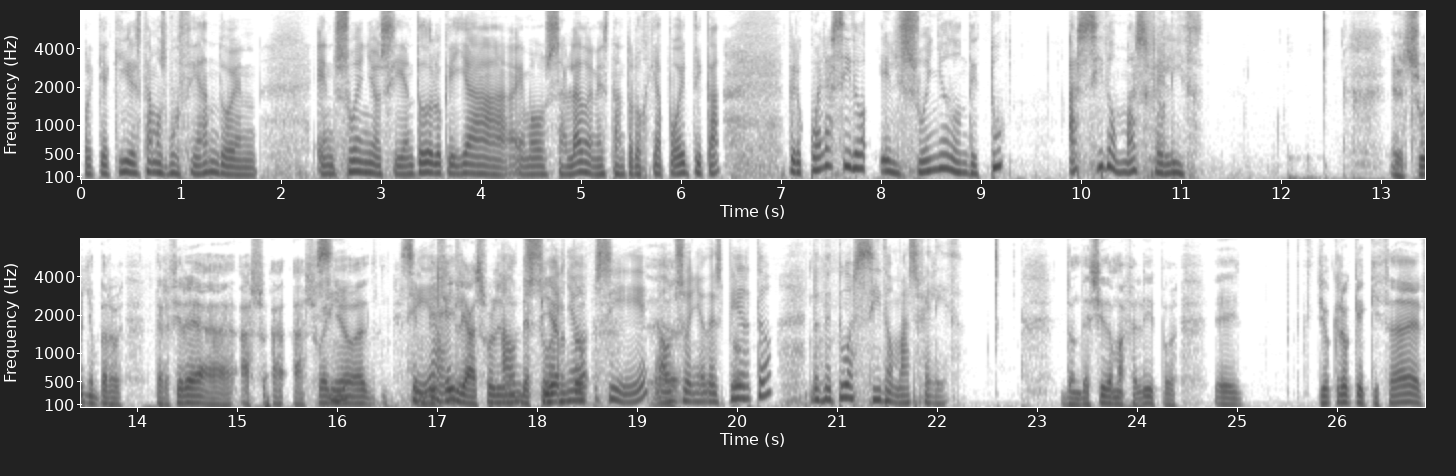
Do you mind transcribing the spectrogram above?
Porque aquí estamos buceando en en sueños y en todo lo que ya hemos hablado en esta antología poética, pero ¿cuál ha sido el sueño donde tú has sido más feliz? El sueño, pero te refieres a, sueño en vigilia, a, sueño un despierto. sí, a un eh, sueño despierto, donde tú has sido más feliz. Donde he sido más feliz, pues eh, yo creo que quizás,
